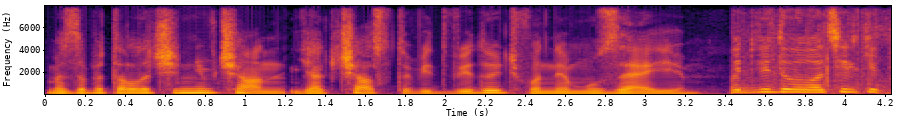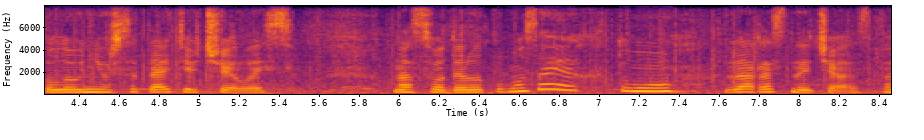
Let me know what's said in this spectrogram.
Ми запитали чернівчан, як часто відвідують вони музеї. Відвідувала тільки коли в університеті вчилась. Нас водили по музеях, тому зараз не часто.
